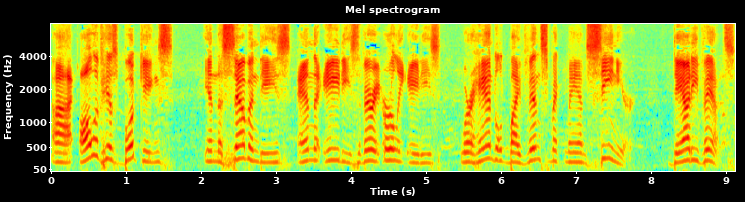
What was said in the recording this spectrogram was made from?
Uh, all of his bookings in the 70s and the 80s, the very early 80s, were handled by Vince McMahon Sr., Daddy Vince.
